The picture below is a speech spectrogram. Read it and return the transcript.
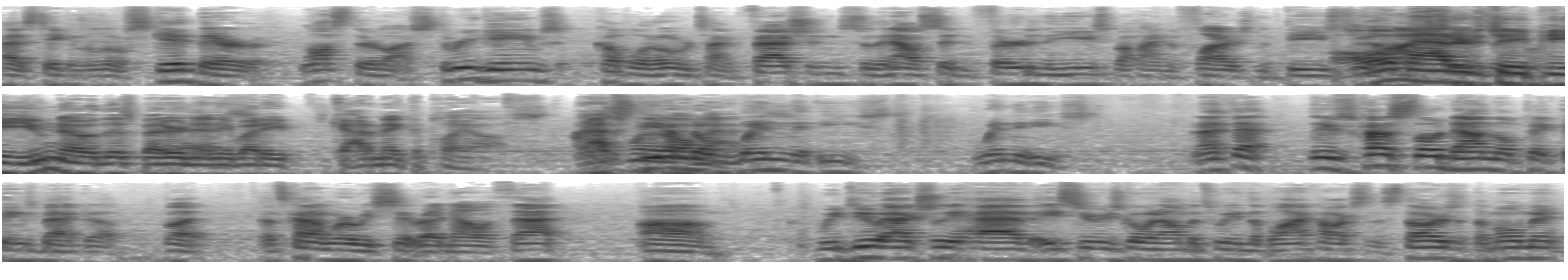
has taken a little skid. They're lost their last three games, a couple in overtime fashion, so they now sit in third in the East behind the Flyers and the Bees. of the All matters, JP. You know this better than anybody. You got to make the playoffs. I That's just when need them to matters. win the East. Win the East. And I thought they've kind of slowed down. They'll pick things back up. But that's kind of where we sit right now with that. Um, we do actually have a series going on between the Blackhawks and the Stars at the moment.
